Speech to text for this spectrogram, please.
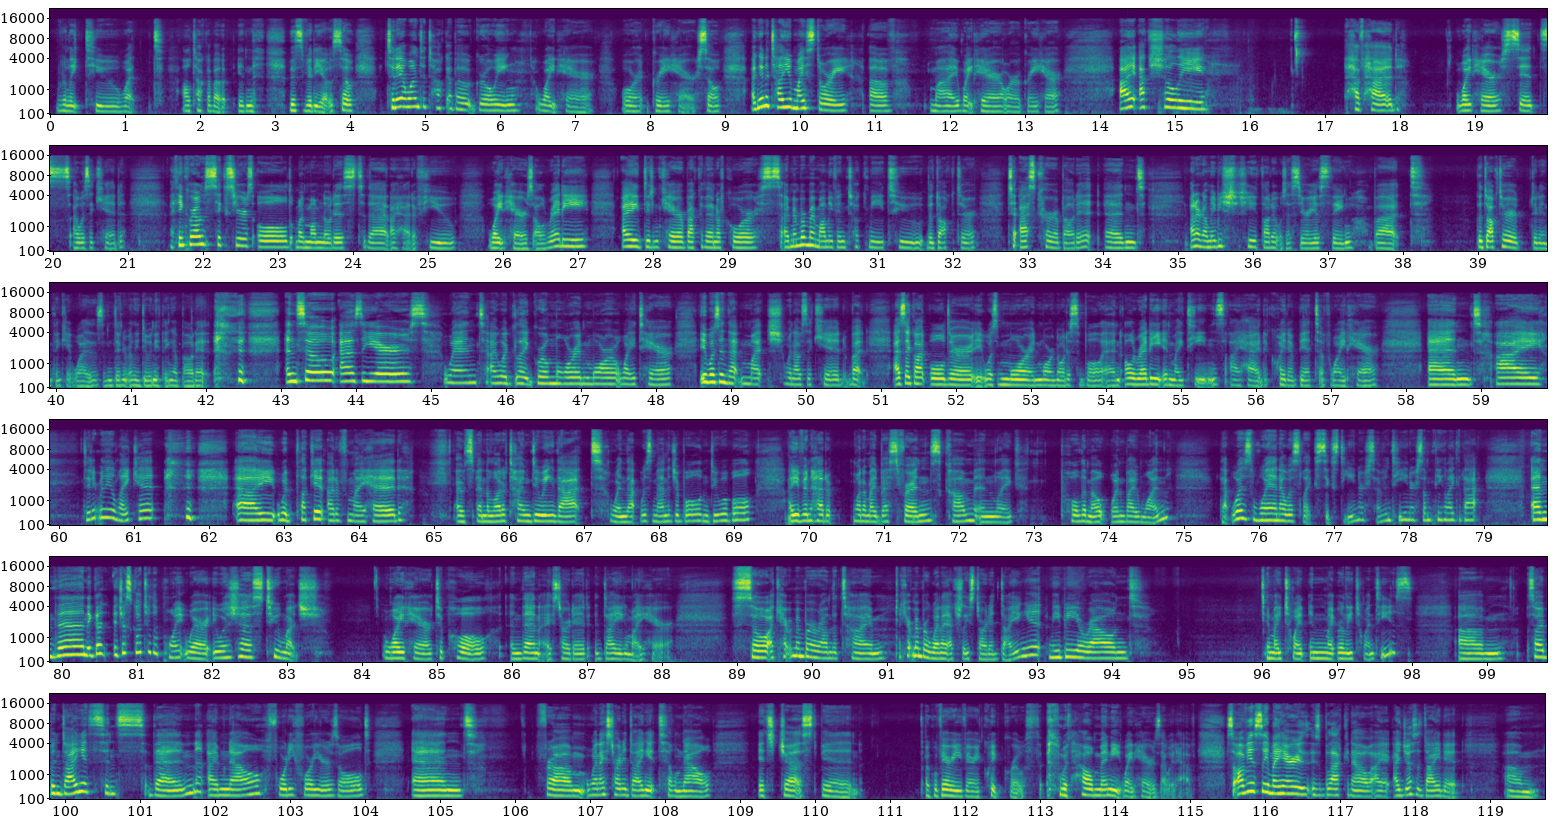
relate to what I'll talk about in this video. So today I want to talk about growing white hair or gray hair. So I'm going to tell you my story of my white hair or gray hair. I actually have had white hair since I was a kid. I think around six years old, my mom noticed that I had a few white hairs already. I didn't care back then, of course. I remember my mom even took me to the doctor to ask her about it. And I don't know, maybe she thought it was a serious thing, but the doctor didn't think it was and didn't really do anything about it. and so as the years went, I would like grow more and more white hair. It wasn't that much when I was a kid, but as I got older, it was more and more noticeable. And already in my teens, I had quite a bit of white hair. And I didn't really like it. I would pluck it out of my head I would spend a lot of time doing that when that was manageable and doable. I even had one of my best friends come and like pull them out one by one. That was when I was like 16 or 17 or something like that. And then it got it just got to the point where it was just too much white hair to pull and then I started dyeing my hair. So I can't remember around the time, I can't remember when I actually started dyeing it, maybe around in my tw- in my early 20s. Um, so I've been dyeing it since then. I'm now 44 years old, and from when I started dyeing it till now, it's just been a very, very quick growth with how many white hairs I would have. So obviously my hair is, is black now. I, I just dyed it um,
